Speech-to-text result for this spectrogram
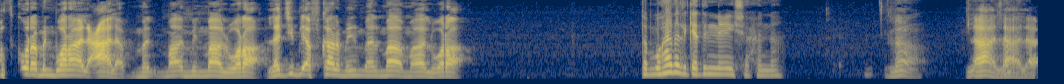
مذكورة من وراء العالم من ما من ما الوراء. لا تجيب لي أفكار من ما- ما الوراء. طب وهذا اللي قاعدين نعيشه إحنا؟ لا. لا لا لا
